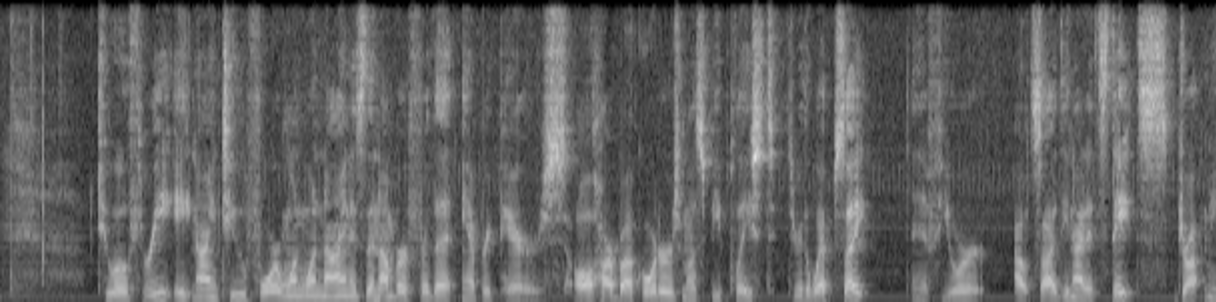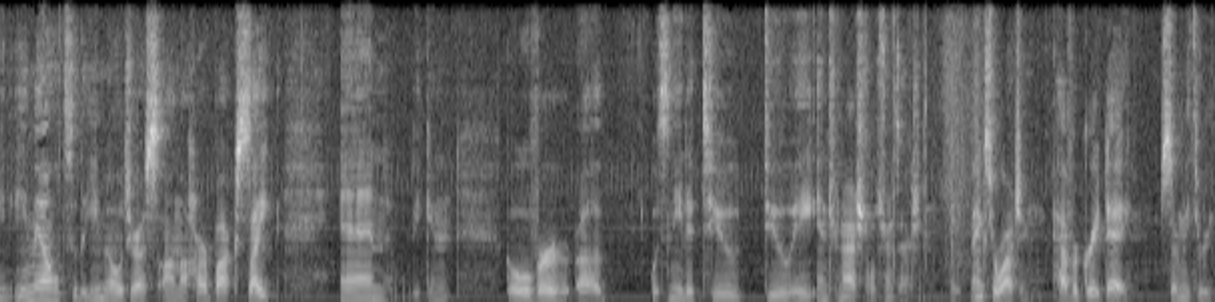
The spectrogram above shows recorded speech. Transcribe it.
203-892-4119 is the number for the amp repairs. All Harbach orders must be placed through the website. If you're outside the United States, drop me an email to the email address on the Harbach site and we can go over uh, what's needed to do a international transaction. Okay, thanks for watching. Have a great day. 73.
